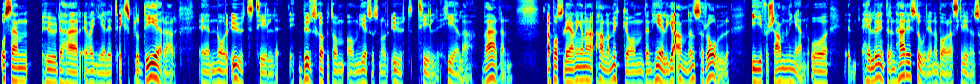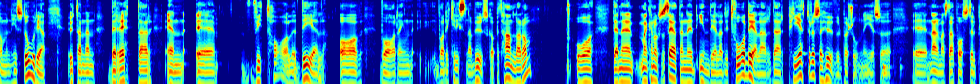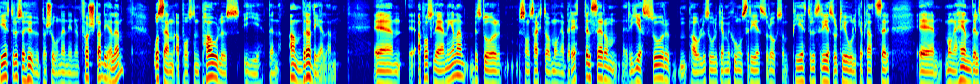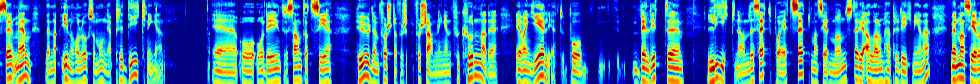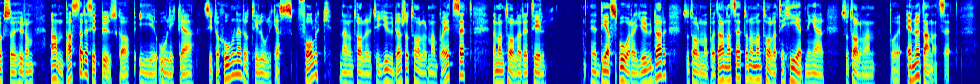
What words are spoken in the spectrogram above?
Och sen hur det här evangeliet exploderar, eh, når ut till, budskapet om, om Jesus når ut till hela världen. Apostlagärningarna handlar mycket om den heliga andens roll i församlingen och eh, heller inte den här historien är bara skriven som en historia utan den berättar en eh, vital del av vad, den, vad det kristna budskapet handlar om. Och den är, man kan också säga att den är indelad i två delar där Petrus är huvudpersonen, Jesu eh, närmaste apostel. Petrus är huvudpersonen i den första delen och sen aposteln Paulus i den andra delen. Eh, Apostlagärningarna består som sagt av många berättelser om resor, Paulus olika missionsresor och också Petrus resor till olika platser. Eh, många händelser, men den innehåller också många predikningar. Eh, och, och, det är intressant att se hur den första församlingen förkunnade evangeliet på väldigt eh, liknande sätt på ett sätt. Man ser mönster i alla de här predikningarna. Men man ser också hur de anpassade sitt budskap i olika situationer och till olika folk. När de talade till judar så talade man på ett sätt. När man talade till eh, diaspora-judar så talar man på ett annat sätt och när man talar till hedningar så talar man på ännu ett annat sätt.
